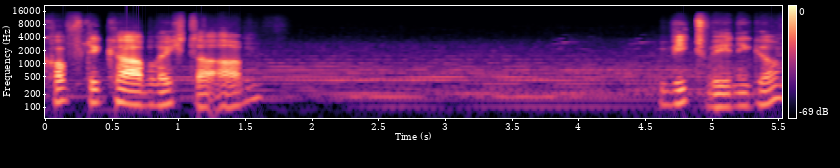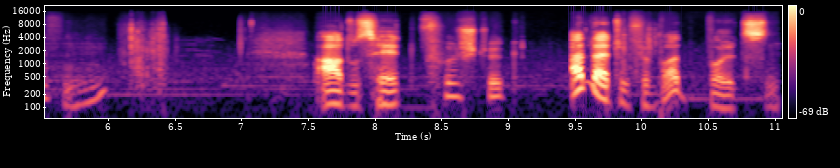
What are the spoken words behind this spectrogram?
Kopflicker am rechter Arm. Wiegt weniger. Mhm. Ardus Frühstück. Anleitung für Brandbolzen.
